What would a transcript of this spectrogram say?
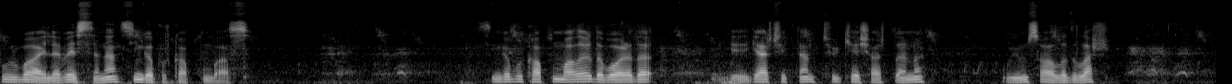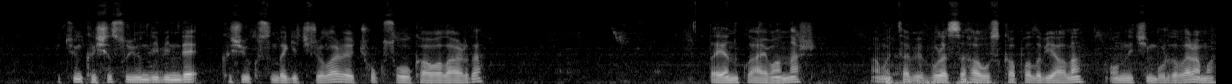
Kurbağa ile beslenen Singapur kaplumbağası. Singapur kaplumbağaları da bu arada e, gerçekten Türkiye şartlarına uyum sağladılar. Bütün kışı suyun dibinde kış uykusunda geçiriyorlar ve çok soğuk havalarda dayanıklı hayvanlar. Ama tabi burası havuz kapalı bir alan. Onun için buradalar ama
